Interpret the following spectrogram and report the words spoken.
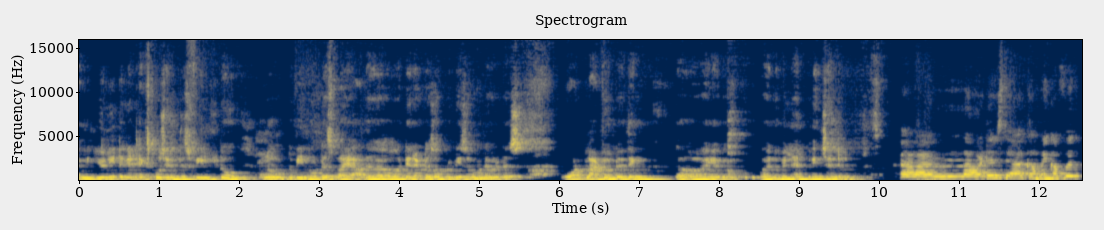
I mean, you need to get exposure in this field to you know to be noticed by other directors or producers, or whatever it is. What platform do you think uh, will help in general? Um, nowadays they are coming up with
